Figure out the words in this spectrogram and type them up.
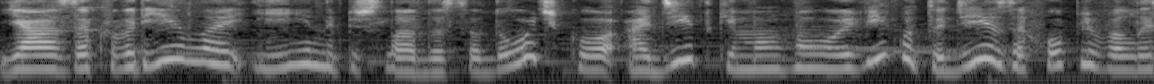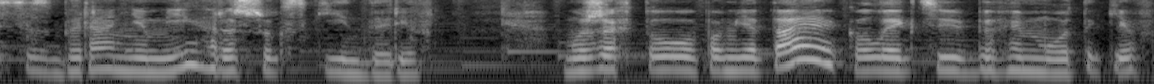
Я захворіла і не пішла до садочку, а дітки мого віку тоді захоплювалися збиранням іграшок з кіндерів. Може, хто пам'ятає колекцію бегемотиків?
